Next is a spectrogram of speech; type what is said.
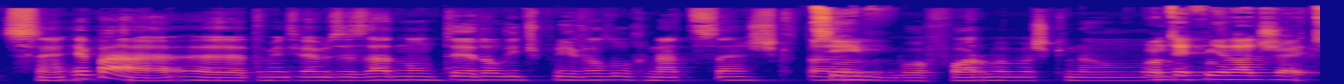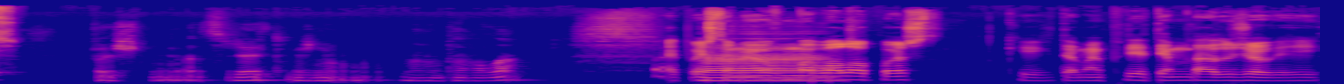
Sim, epá, uh, também tivemos azar de não ter ali disponível o Renato Sanches, que está Sim. em boa forma, mas que não. Ontem tinha dado jeito. Pois, tinha dado jeito, mas não, não estava lá. Ah, depois também houve uma ah. bola oposta, que também podia ter mudado o jogo aí.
